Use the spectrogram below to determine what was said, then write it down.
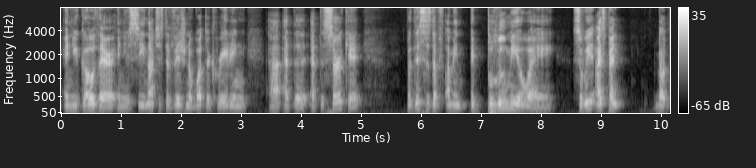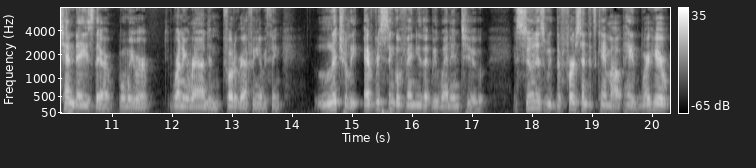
and you go there and you see not just a vision of what they're creating uh, at the at the circuit, but this is the I mean it blew me away. So we I spent about ten days there when we were running around and photographing everything. Literally every single venue that we went into, as soon as we, the first sentence came out, "Hey, we're here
